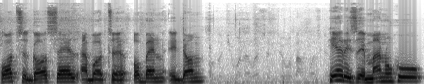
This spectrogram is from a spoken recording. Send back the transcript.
what God says about uh, Obed Edom Here is a man who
